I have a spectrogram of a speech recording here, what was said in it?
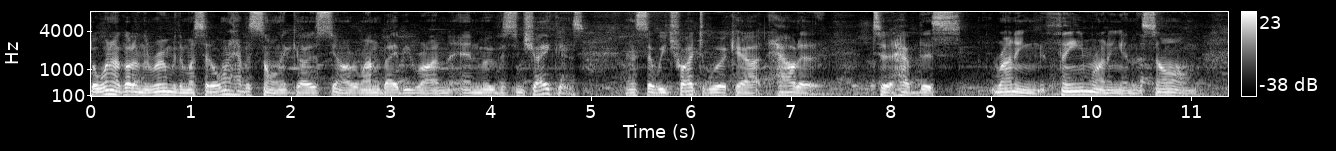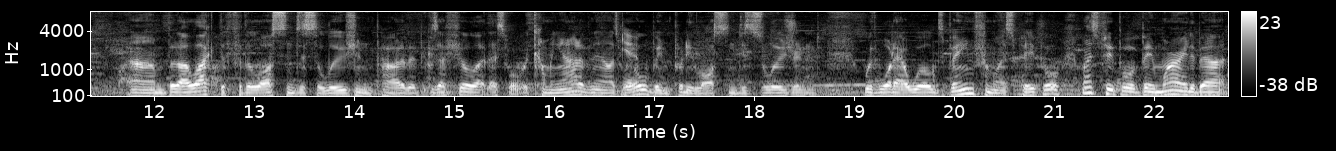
But when I got in the room with them, I said, I want to have a song that goes, you know, run, baby, run, and movers and shakers. And so we tried to work out how to to have this running theme running in the song. Um, but I like the for the loss and disillusion part of it because I feel like that's what we're coming out of now. Is we've all been pretty lost and disillusioned with what our world's been for most people. Most people have been worried about,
